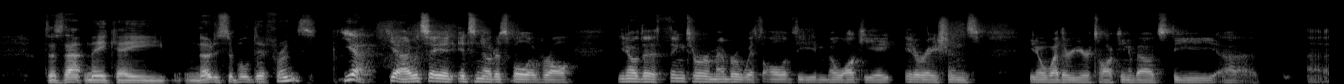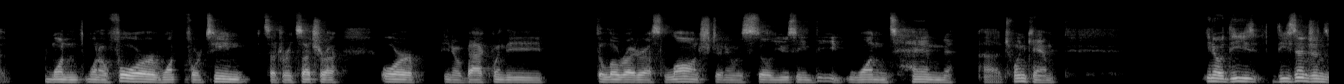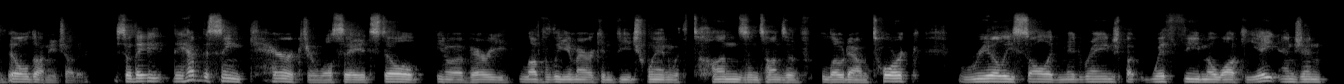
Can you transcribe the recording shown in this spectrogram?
does that make a noticeable difference? Yeah yeah i would say it's noticeable overall. You know the thing to remember with all of the milwaukee 8 iterations you know whether you're talking about the uh, uh, 1, 104 114 et cetera et cetera or you know, back when the the Lowrider S launched and it was still using the 110 uh, twin cam, you know, these these engines build on each other. so they they have the same character we'll say it's still you know a very lovely american v twin with tons and tons of low down torque really solid mid range but with the milwaukee 8 engine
